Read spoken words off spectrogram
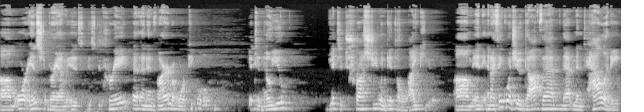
um, or Instagram is, is to create an environment where people get to know you, get to trust you, and get to like you. Um, and, and I think once you adopt that that mentality,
